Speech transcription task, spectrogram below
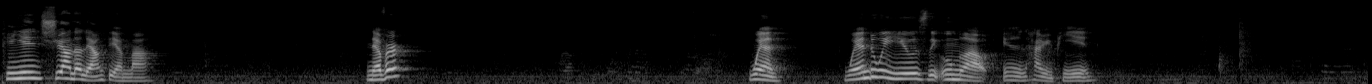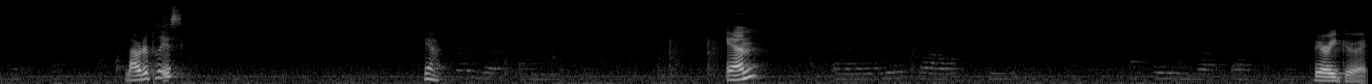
拼音需要的两点吗？Never. When? When do we use the umlaut in 汉语拼音? Louder, please. Yeah. N? Very good.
